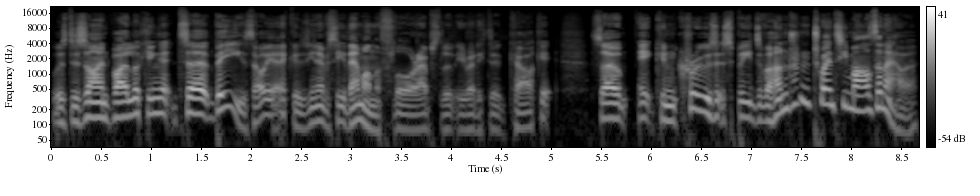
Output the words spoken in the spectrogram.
was designed by looking at uh, bees. Oh, yeah, because you never see them on the floor absolutely ready to cark it. So it can cruise at speeds of 120 miles an hour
